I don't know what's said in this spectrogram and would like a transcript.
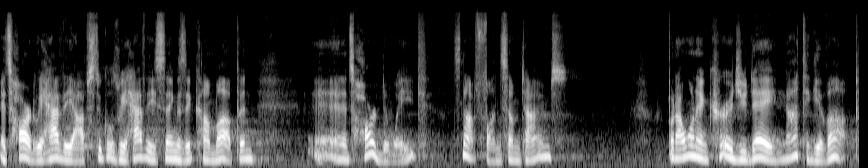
It's hard. We have the obstacles, we have these things that come up, and, and it's hard to wait. It's not fun sometimes. But I want to encourage you today not to give up.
